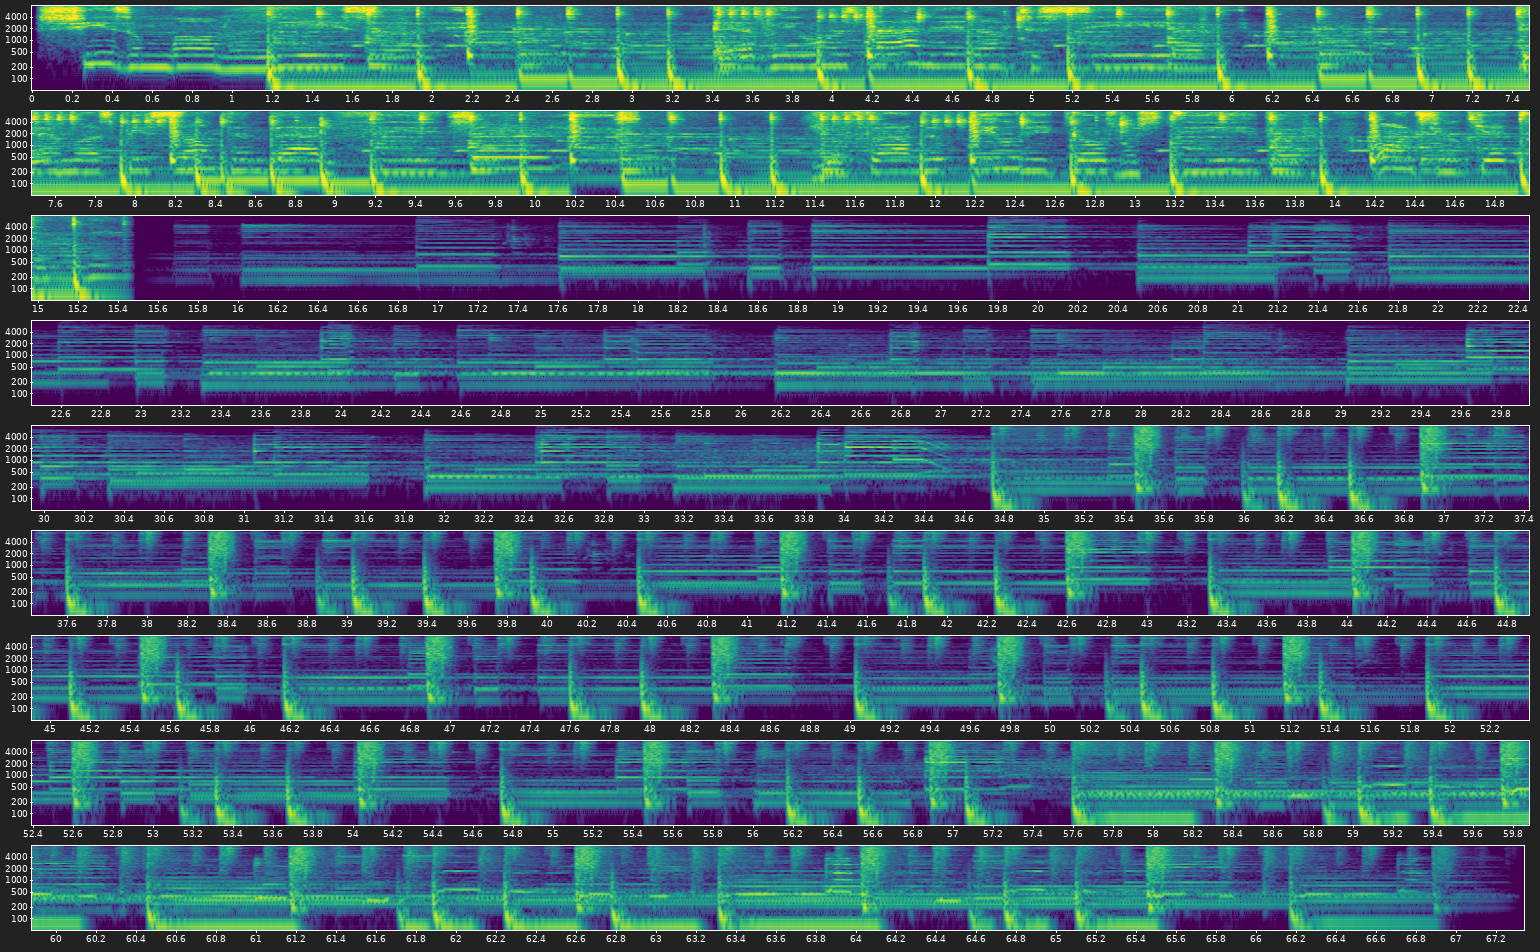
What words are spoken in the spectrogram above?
She's a Mona Lisa. Everyone's lining up to see her. There must be something about her features. You'll find her beauty goes much deeper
